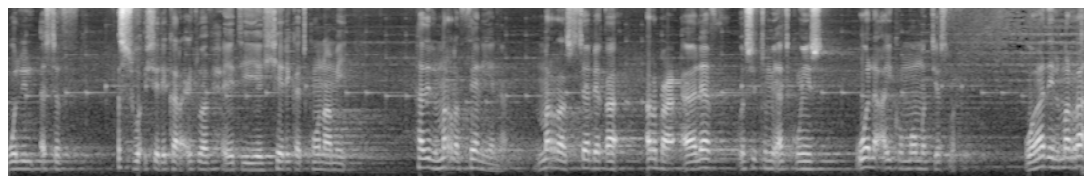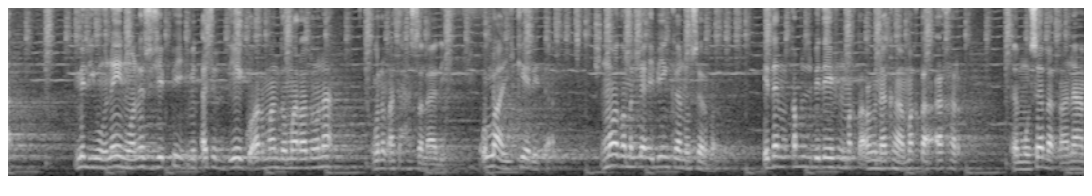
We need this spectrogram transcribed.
وللأسف أسوأ شركة رأيتها في حياتي هي شركة كونامي. هذه المرة الثانية نعم. المرة السابقة أربع آلاف وستمائة coins ولا icon moment يصلح. وهذه المرة مليونين ونصف GP من أجل دييغو أرماندو مارادونا ولم أتحصل عليه. والله كارثة. معظم اللاعبين كانوا سربا إذا قبل البداية في المقطع هناك مقطع آخر مسابقة. نعم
